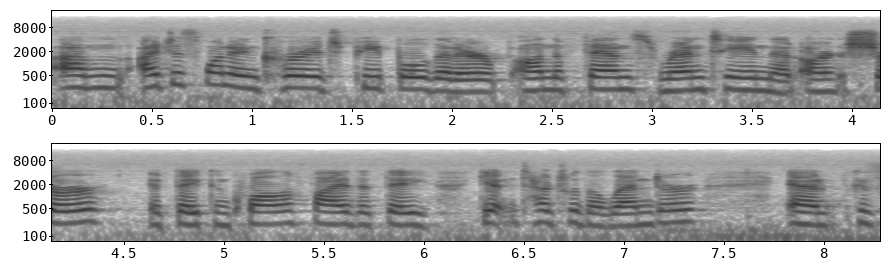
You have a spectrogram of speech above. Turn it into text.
Um, I just want to encourage people that are on the fence renting that aren't sure if they can qualify that they get in touch with a lender and because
